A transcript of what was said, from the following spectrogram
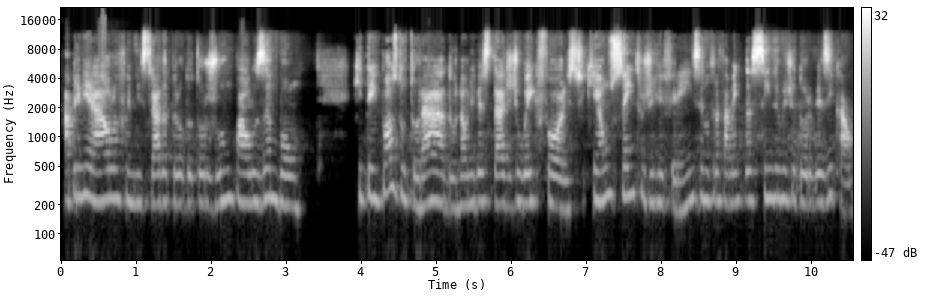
a primeira aula foi ministrada pelo Dr. João Paulo Zambon, que tem pós-doutorado na Universidade de Wake Forest, que é um centro de referência no tratamento da síndrome de dor vesical.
